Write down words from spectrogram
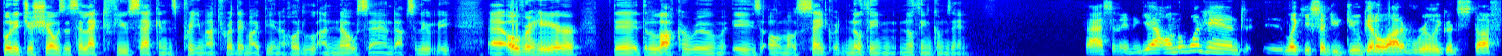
but it just shows a select few seconds pre-match where they might be in a huddle and no sound. Absolutely. Uh, over here, the the locker room is almost sacred. Nothing nothing comes in. Fascinating. Yeah. On the one hand, like you said, you do get a lot of really good stuff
